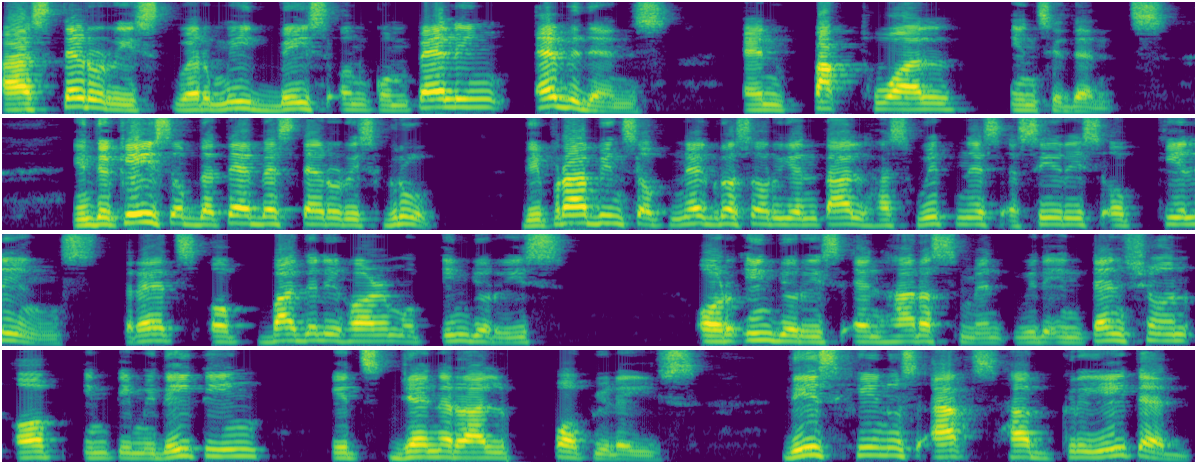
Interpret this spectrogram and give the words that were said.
as terrorists were made based on compelling evidence and factual incidents. In the case of the Tebes terrorist group, the province of Negros Oriental has witnessed a series of killings, threats of bodily harm of injuries, or injuries and harassment with the intention of intimidating its general populace. These heinous acts have created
